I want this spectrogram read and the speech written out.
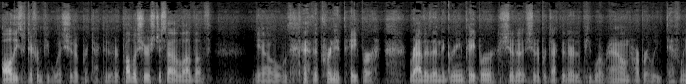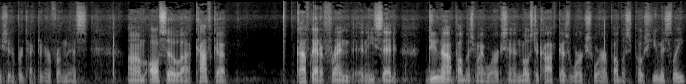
all these different people that should have protected it. Her publishers just out of love of you know the printed paper rather than the green paper should have should have protected her. The people around Harper Lee definitely should have protected her from this. Um, also, uh, Kafka Kafka had a friend, and he said, "Do not publish my works." And most of Kafka's works were published posthumously,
